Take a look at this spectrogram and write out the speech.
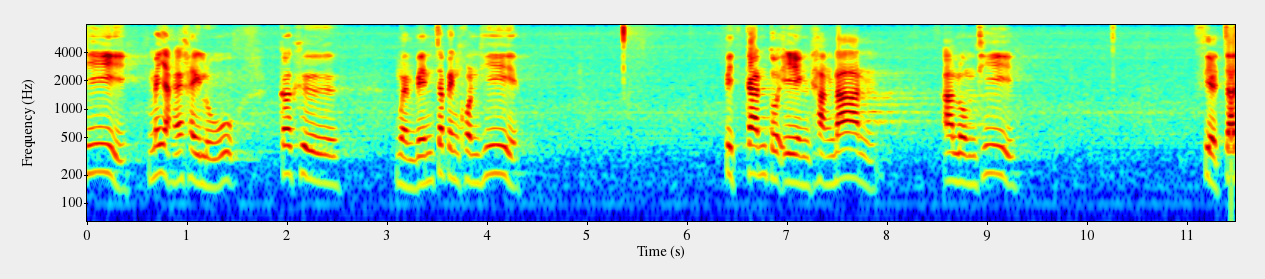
ที่ไม่อยากให้ใครรู้ก็คือเหมือนเบนซ์จะเป็นคนที่ ปิดกั้นตัวเองทางด้าน อารมณ์ที่เสียใจ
